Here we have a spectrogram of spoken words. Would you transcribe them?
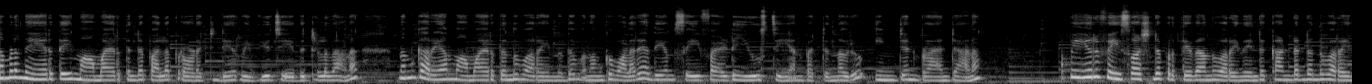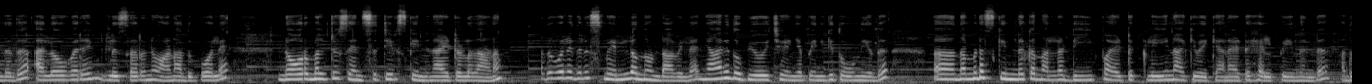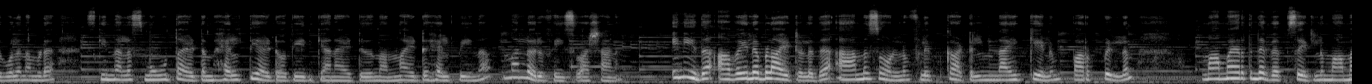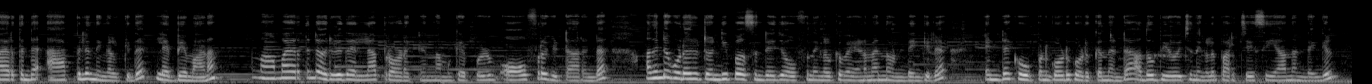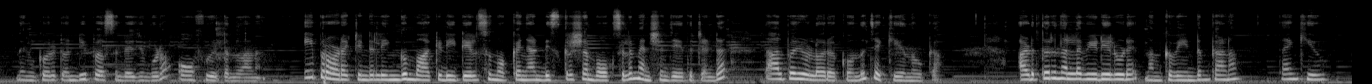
നമ്മൾ നേരത്തെയും മാമായർത്തിന്റെ പല പ്രോഡക്റ്റിന്റെയും റിവ്യൂ ചെയ്തിട്ടുള്ളതാണ്. നമുക്കറിയാം മാമായർത്ത് എന്ന് പറയുന്നത് നമുക്ക് വളരെയധികം സേഫായിട്ട് യൂസ് ചെയ്യാൻ പറ്റുന്ന ഒരു ഇന്ത്യൻ ബ്രാൻഡാണ് അപ്പോൾ ഈ ഒരു ഫേസ് വാഷിന്റെ പ്രത്യേകത എന്ന് പറയുന്നത് ഇതിന്റെ കണ്ടന്റ് എന്ന് പറയുന്നത് അലോവരയും ഗ്ലിസറിനുമാണ് അതുപോലെ നോർമൽ ടു സെൻസിറ്റീവ് സ്കിന്നിനായിട്ടുള്ളതാണ് അതുപോലെ ഇതിന് സ്മെല്ലൊന്നും ഉണ്ടാവില്ല. ഞാനിത് ഉപയോഗിച്ച് കഴിഞ്ഞപ്പോൾ എനിക്ക് തോന്നിയത് നമ്മുടെ സ്കിന്നൊക്കെ നല്ല ഡീപ്പായിട്ട് ക്ലീൻ ആക്കി വെക്കാനായിട്ട് ഹെൽപ്പ് ചെയ്യുന്നുണ്ട്. അതുപോലെ നമ്മുടെ സ്കിൻ നല്ല സ്മൂത്തായിട്ടും ഹെൽത്തി ആയിട്ടും ഒക്കെ ഇരിക്കാനായിട്ട് ഇത് നന്നായിട്ട് ഹെൽപ്പ് ചെയ്യുന്ന നല്ലൊരു ഫേസ് വാഷാണ് ഇനി ഇത് അവൈലബിൾ ആയിട്ടുള്ളത് ആമസോണിലും ഫ്ലിപ്കാർട്ടിലും നൈക്കയിലും പർപ്പിളിലും മാമായർത്തിന്റെ വെബ്സൈറ്റിലും മാമായർത്തിന്റെ ആപ്പിലും നിങ്ങൾക്കിത് ലഭ്യമാണ്. മാമയർത്തിന്റെ ഒരുവിധ എല്ലാ പ്രോഡക്റ്റിനും നമുക്ക് എപ്പോഴും ഓഫർ കിട്ടാറുണ്ട്. അതിന്റെ കൂടെ ഒരു ട്വന്റി പെർസെന്റേജ് ഓഫ് നിങ്ങൾക്ക് വേണമെന്നുണ്ടെങ്കിൽ എന്റെ കൂപ്പൺ കോഡ് കൊടുക്കുന്നുണ്ട്. അത് ഉപയോഗിച്ച് നിങ്ങൾ പർച്ചേസ് ചെയ്യാമെന്നുണ്ടെങ്കിൽ നിങ്ങൾക്കൊരു ട്വന്റി പെർസെന്റേജും കൂടെ ഓഫ് കിട്ടുന്നതാണ്. ഈ പ്രോഡക്റ്റിന്റെ ലിങ്കും ബാക്കി ഡീറ്റെയിൽസും ഒക്കെ ഞാൻ ഡിസ്ക്രിപ്ഷൻ ബോക്സിൽ മെൻഷൻ ചെയ്തിട്ടുണ്ട്. താല്പര്യമുള്ളവരൊക്കെ ഒന്ന് ചെക്ക് ചെയ്ത് നോക്കാം അടുത്തൊരു നല്ല വീഡിയോയിലൂടെ നമുക്ക് വീണ്ടും കാണാം. താങ്ക്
